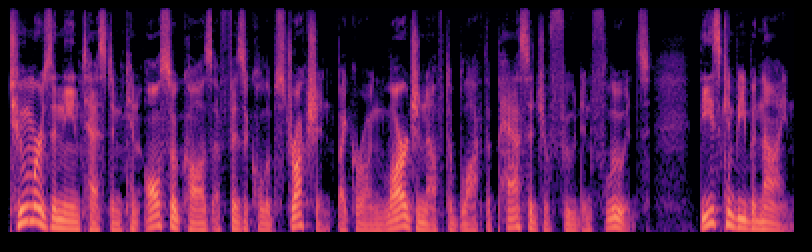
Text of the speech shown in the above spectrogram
Tumors in the intestine can also cause a physical obstruction by growing large enough to block the passage of food and fluids. These can be benign,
